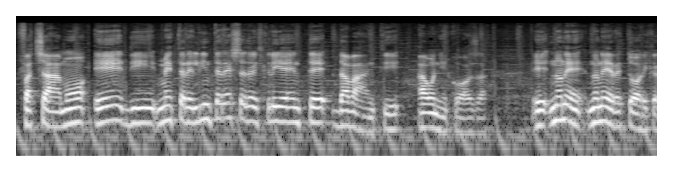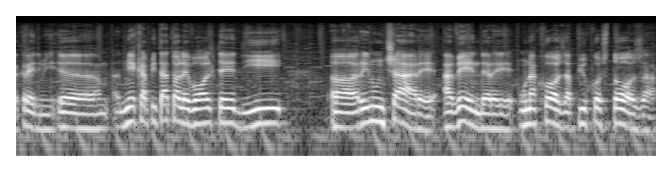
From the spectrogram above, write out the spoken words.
facciamo è di mettere l'interesse del cliente davanti a ogni cosa. E non, è, non è retorica, credimi. eh, mi è capitato alle volte di eh, rinunciare a vendere una cosa più costosa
